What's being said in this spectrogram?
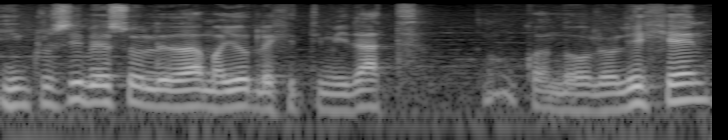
inclusive eso le da mayor legitimidad. Cuando lo eligen,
